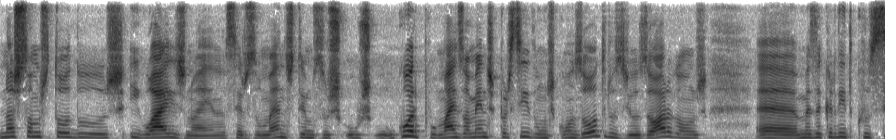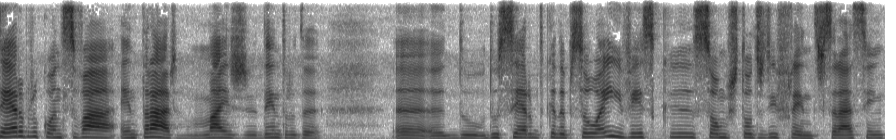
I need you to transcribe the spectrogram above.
nós somos todos iguais, não é? Seres humanos temos os, os, o corpo mais ou menos parecido uns com os outros e os órgãos, uh, mas acredito que o cérebro, quando se vá entrar mais dentro de, uh, do, do, cérebro de cada pessoa, aí vê-se que somos todos diferentes. Será assim?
